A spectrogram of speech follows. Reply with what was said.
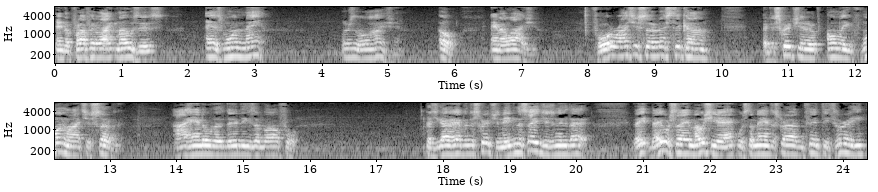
and the prophet like Moses as one man. Where's Elijah? Oh, and Elijah. Four righteous servants to come, a description of only one righteous servant. I handle the duties of all four. Because you got to have a description. Even the sages knew that. They, they were saying Moshiach was the man described in 53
